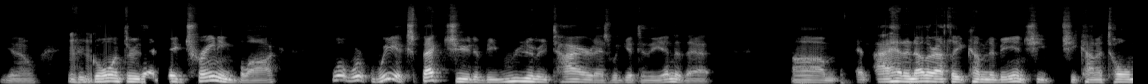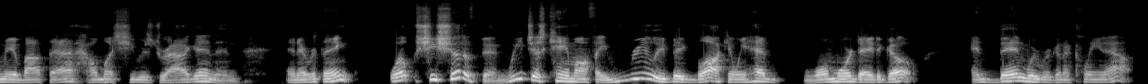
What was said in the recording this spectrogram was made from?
You know if mm-hmm. you're going through that big training block well we expect you to be really tired as we get to the end of that. Um, and i had another athlete come to me and she she kind of told me about that how much she was dragging and and everything. Well she should have been. We just came off a really big block and we had one more day to go. And then we were going to clean out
